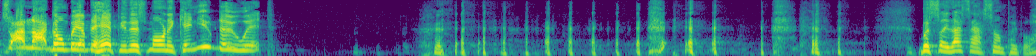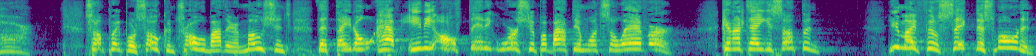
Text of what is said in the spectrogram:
So I'm not going to be able to help you this morning. Can you do it? but see, that's how some people are. Some people are so controlled by their emotions that they don't have any authentic worship about them whatsoever. Can I tell you something? You may feel sick this morning.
